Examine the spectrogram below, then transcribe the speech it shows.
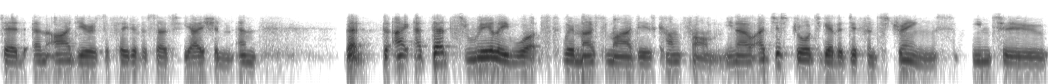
said an idea is the feat of association, and that I, that's really what where most of my ideas come from. You know, I just draw together different strings into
